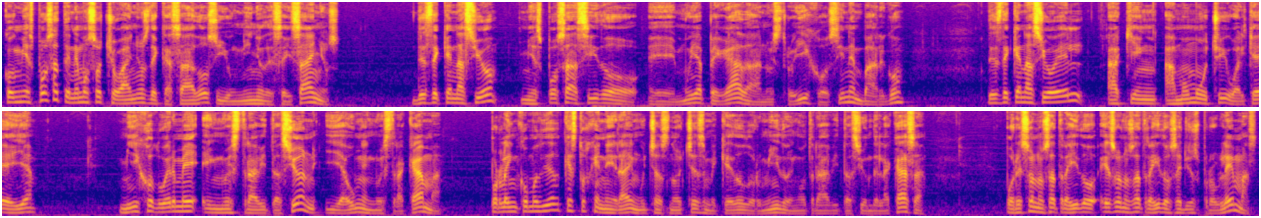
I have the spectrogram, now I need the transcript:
con mi esposa tenemos ocho años de casados y un niño de seis años. Desde que nació, mi esposa ha sido eh, muy apegada a nuestro hijo. Sin embargo, desde que nació él, a quien amo mucho igual que a ella, mi hijo duerme en nuestra habitación y aún en nuestra cama. Por la incomodidad que esto genera, en muchas noches me quedo dormido en otra habitación de la casa. Por eso nos ha traído, eso nos ha traído serios problemas.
